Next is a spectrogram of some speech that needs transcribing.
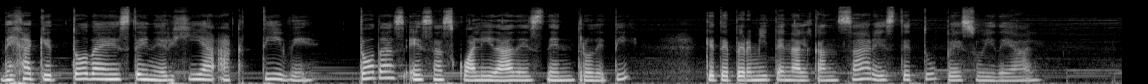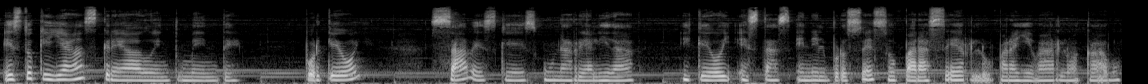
Deja que toda esta energía active todas esas cualidades dentro de ti que te permiten alcanzar este tu peso ideal, esto que ya has creado en tu mente, porque hoy sabes que es una realidad y que hoy estás en el proceso para hacerlo, para llevarlo a cabo.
